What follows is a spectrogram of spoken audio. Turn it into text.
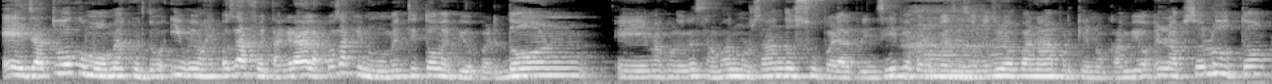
Ella tuvo como, me acuerdo, y o sea, fue tan grave la cosa que en un momentito me pidió perdón, eh, me acuerdo que estábamos almorzando súper al principio, pero pues eso no sirvió para nada porque no cambió en lo absoluto.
